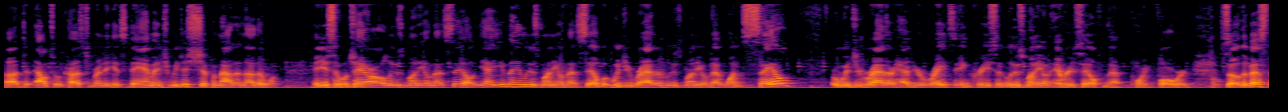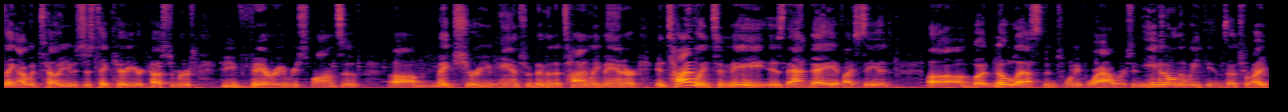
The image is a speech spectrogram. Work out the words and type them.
uh, to, out to a customer and it gets damaged we just ship them out another one. And you say well JR I'll lose money on that sale. Yeah you may lose money on that sale but would you rather lose money on that one sale or would you rather have your rates increase and lose money on every sale from that point forward? So the best thing I would tell you is just take care of your customers. Be very responsive. Um, make sure you answer them in a timely manner. And timely to me is that day if I see it um, but no less than 24 hours and even on the weekends that's right.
